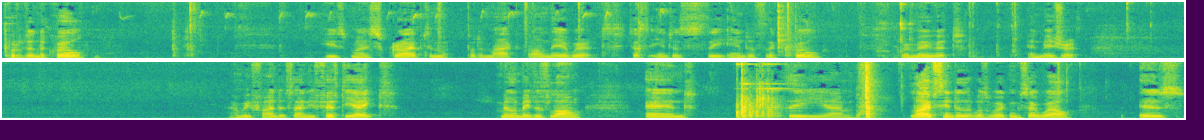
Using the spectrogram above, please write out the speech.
Put it in the quill use my scribe to put a mark on there where it just enters the end of the quill, remove it and measure it. And we find it's only 58 millimeters long and the um, live center that was working so well is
